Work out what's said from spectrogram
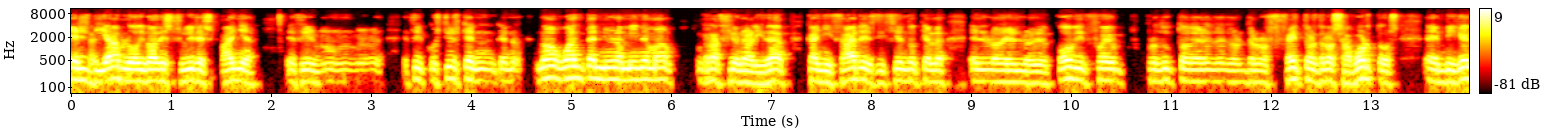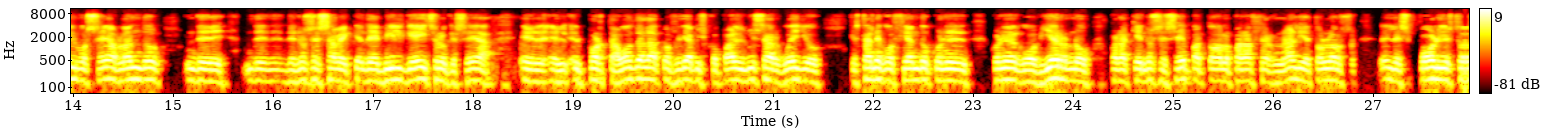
el diablo iba a destruir España. Es decir, mm, es decir cuestiones que, no, aguantan ni una mínima racionalidad. Cañizares diciendo que lo, del, COVID fue producto de, los- fetos, de los abortos. Eh, Miguel Bosé hablando de, no se sabe qué, de Bill Gates o lo que sea. El, el- portavoz de la conferencia episcopal, Luis Argüello, que está negociando con el, con el gobierno para que no se sepa toda la parafernalia, todo los, el expolio esto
